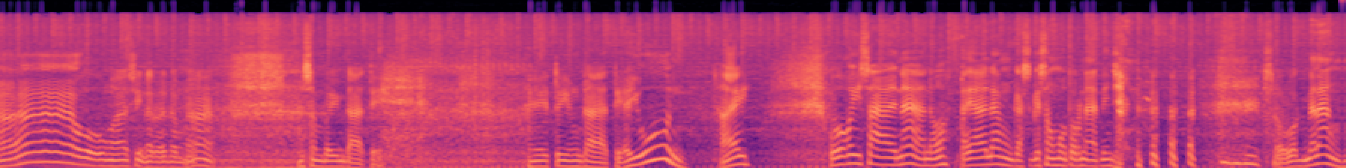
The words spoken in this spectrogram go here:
Ah, oo nga, sinara na nga. Nasaan ba yung dati? Ito yung dati. Ayun! Ay, okay sana no kaya lang gasgas ang motor natin dyan so wag na lang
